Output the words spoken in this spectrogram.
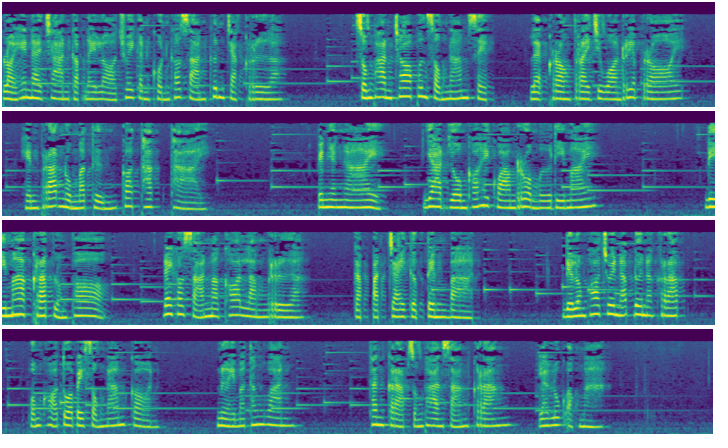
ปล่อยให้นายชาญกับนายหล่อช่วยกันขนข้าวสารขึ้นจากเรือ สมภารชอบเพิ่งส่งน้ำเสร็จ และครองไตรจีวรเรียบร้อย เห็นพระหนุ่มมาถึงก็ทักทาย เป็นยังไง ญาติโยมเขาให้ความร่วมมือดีไหม ดีมากครับหลวงพ่อ ได้ข้าวสารมาข้อลำเรือ กับปัจจัยเกือบเต็มบาท เดี๋ยวหลวงพ่อช่วยนับด้วยนะครับ ผมขอตัวไปส่งน้ำก่อน เหนื่อยมาทั้งวัน ท่านกราบสมภารสามครั้งแล้วลุกออกมา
